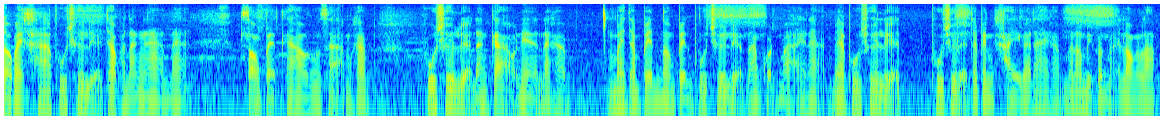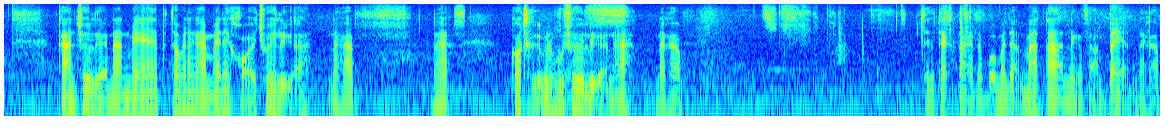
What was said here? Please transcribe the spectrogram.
ต่อไปฆ่าผู้ช่วยเหลือเจ้าพนักงานนะ289อนุ3ครับผู้ช่วยเหลือดังกล่าวเนี่ยนะครับ ไม่จำเป็นต้องเป็นผู้ช่วยเหลือตามกฎหมายนะแม้ผู้ช่วยเหลือผู้ช่วยเหลือจะเป็นใครก็ได้ครับ ไม่ต้องมีกฎหมายรองรับ การช่วยเหลือนั้นแม้เจ้าพนักงานไม่ได้ขอให้ช่วยเหลือนะครับนะฮะก็ถือเป็นผู้ช่วยเหลือนะนะครับซึ่งแตกต่างจากบทบัญญัติมาตรา 138 นะครับ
